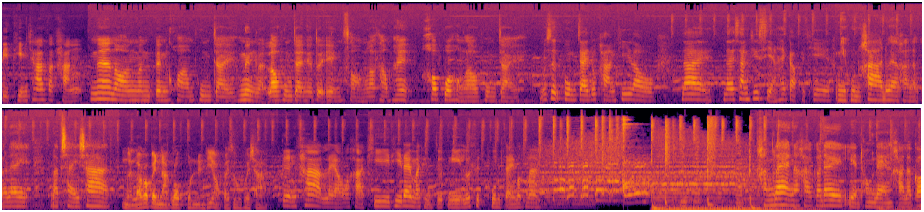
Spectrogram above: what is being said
ติดทีมชาติสักครั้ง แน่นอนมันเป็นความภูมิใจหนึ่งแหละเราภูมิใจในตัวเองสองเราทำให้ครอบครัวของเราภูมิใจ รู้สึกภูมิใจทุกครั้งที่เราได้ได้สร้างชื่อเสียงให้กับประเทศ มีคุณค่าด้วยค่ะ แล้วก็ได้รับใช้ชาติ เหมือนเราก็เป็นนักรบคนหนึ่งที่ออกไปสู้เพื่อชาติ เกินคาดแล้วอะค่ะที่ที่ได้มาถึงจุดนี้รู้สึกภูมิใจมากๆค รั้งแรกนะคะ ก็ได้เหรียญทองแดงค่ะ แล้วก็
